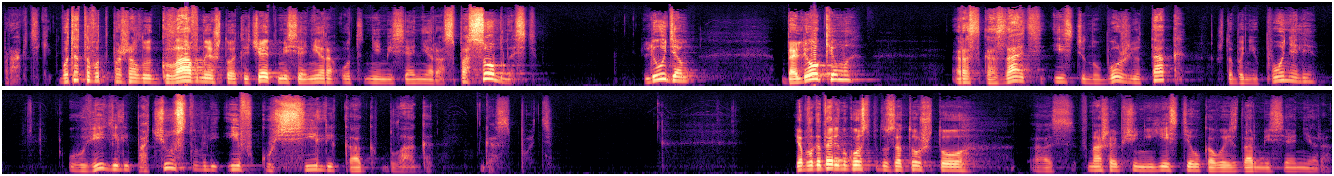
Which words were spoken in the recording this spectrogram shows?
практики. Вот это вот, пожалуй, главное, что отличает миссионера от немиссионера. Способность людям, далеким, рассказать истину Божью так, чтобы они поняли, увидели, почувствовали и вкусили, как благо Господь. Я благодарен Господу за то, что а, в нашей общине есть те, у кого есть дар миссионера,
